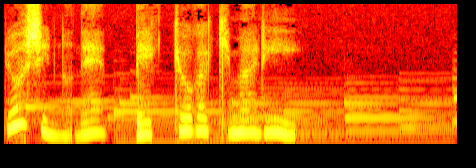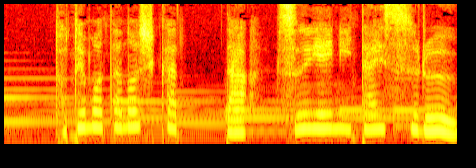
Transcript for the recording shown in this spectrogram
両親のね別居が決まりとても楽しかった水泳に対する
